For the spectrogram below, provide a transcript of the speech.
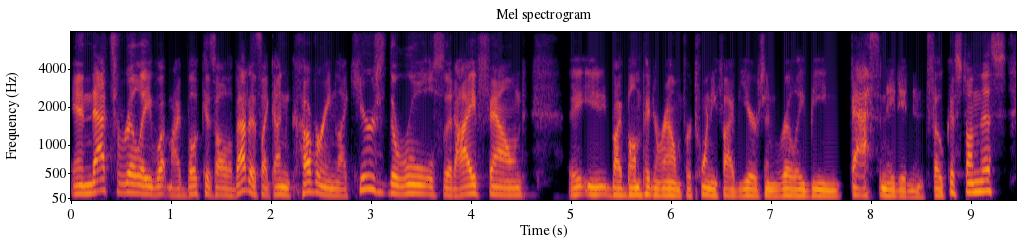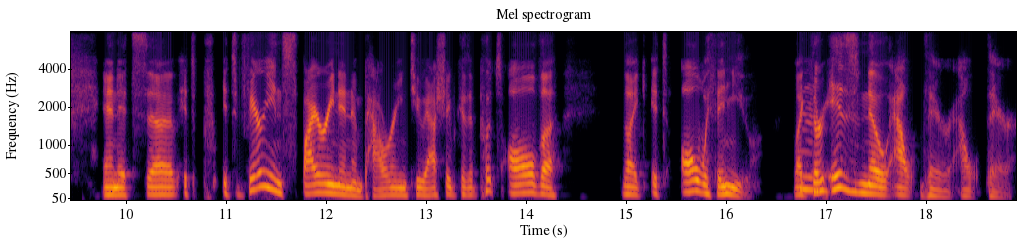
And that's really what my book is all about. Is like uncovering, like, here's the rules that I found uh, by bumping around for 25 years and really being fascinated and focused on this. And it's uh, it's it's very inspiring and empowering too, Ashley, because it puts all the like it's all within you like mm. there is no out there out there.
